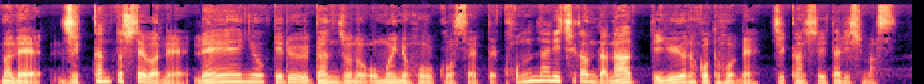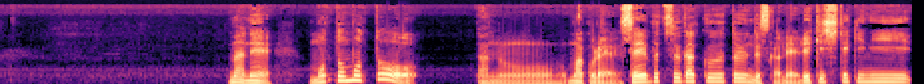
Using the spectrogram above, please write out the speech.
まあね、実感としてはね、恋愛における男女の思いの方向性ってこんなに違うんだなっていうようなことをね、実感していたりします。まあね、もともとあのー、まあ、これ、生物学というんですかね、歴史的に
